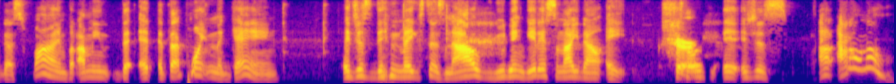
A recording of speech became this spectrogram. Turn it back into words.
that's fine. But I mean, the, at, at that point in the game, it just didn't make sense. Now you didn't get it, so now you're down eight. Sure. So it, it's just I, I don't know.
